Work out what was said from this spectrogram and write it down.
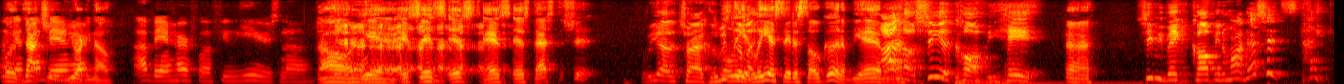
Well, guess not I've you. You already know. I've been hurt for a few years now. Oh yeah, it's it's it's it's, it's that's the shit. We gotta try because we Leah, still. Leah said it's so good. Yeah, I man. know she a coffee head. Uh-huh. She be making coffee tomorrow. That shit stink.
